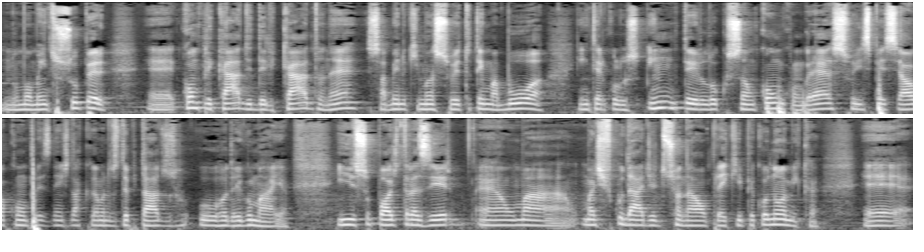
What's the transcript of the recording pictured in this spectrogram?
num momento super é, complicado e delicado, né? sabendo que Mansueto tem uma boa interlocução com o Congresso, em especial com o presidente da Câmara dos Deputados, o Rodrigo Maia. E isso pode trazer é, uma, uma dificuldade adicional para a equipe econômica. É,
